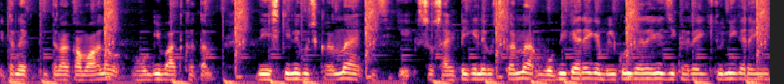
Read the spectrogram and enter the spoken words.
इतने, इतना कमा लो, होगी बात ख़त्म। देश के लिए कुछ करना है, किसी की, सोसाइटी के लिए कुछ करना है, वो भी करेंगे, बिल्कुल करेगी, जी करेगी, क्यों नहीं करेंगे?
